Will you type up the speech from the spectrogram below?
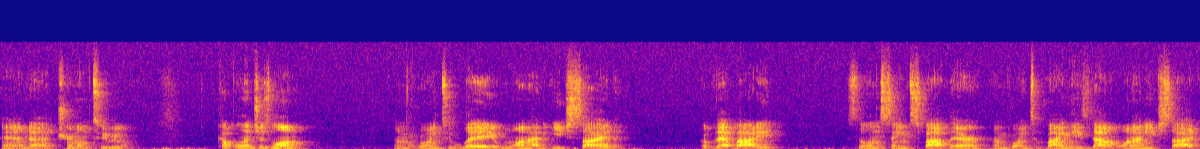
and uh, trim them to a couple inches long. I'm going to lay one on each side of that body, still in the same spot there. I'm going to bind these down, one on each side.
